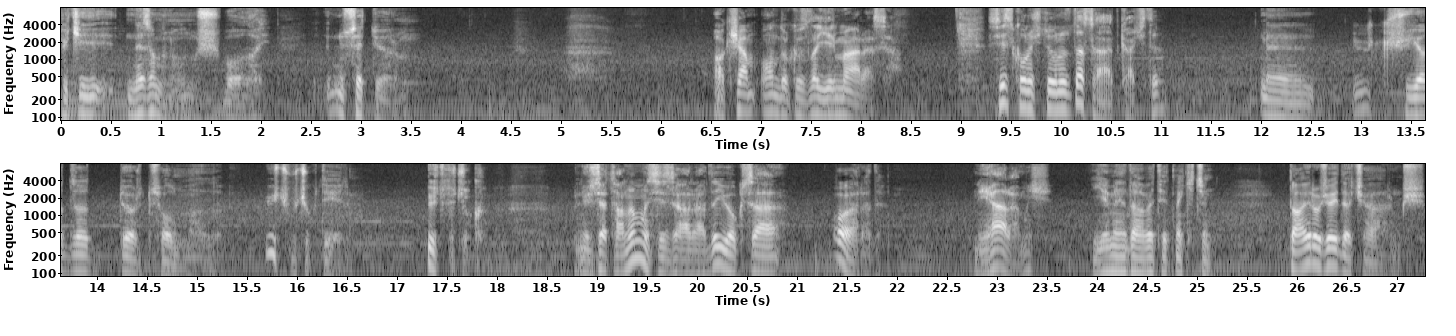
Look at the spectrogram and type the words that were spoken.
Peki ne zaman olmuş bu olay? Nusret diyorum. Akşam 19 ile 20 arası. Siz konuştuğunuzda saat kaçtı? Ee, üç ya da dört olmalı. Üç buçuk diyelim. Üç buçuk. Nüzet Hanım mı sizi aradı yoksa O aradı. niye aramış? Yemeğe davet etmek için. Tahir Hoca'yı da çağırmış.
